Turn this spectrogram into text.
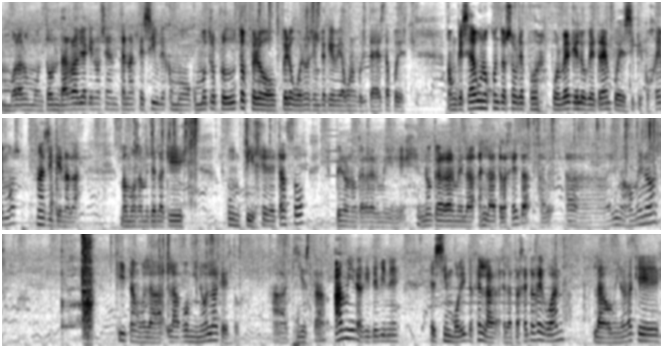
molan un montón. Da rabia que no sean tan accesibles como, como otros productos, pero, pero bueno, siempre que vea alguna cosita de esta, pues aunque sea algunos cuantos sobres por, por ver qué es lo que traen, pues sí que cogemos. Así que nada, vamos a meterle aquí un tijeretazo. Espero no cargarme, no cargarme la, tarjeta. A ver, ahí más o menos. Quitamos la, gominola, que esto. Aquí está. Ah, mira, aquí te viene el simbolito. que en la, tarjeta de One, la gominola que,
